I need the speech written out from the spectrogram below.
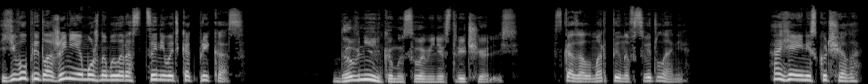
Его предложение можно было расценивать как приказ. «Давненько мы с вами не встречались», — сказал Мартынов Светлане. А я и не скучала.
